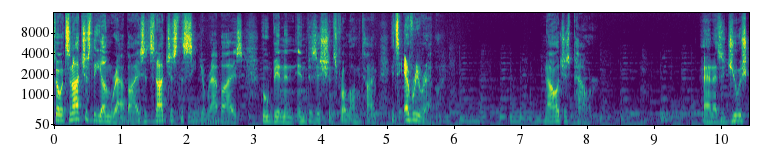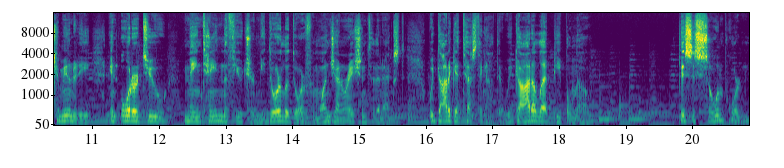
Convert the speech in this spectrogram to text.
So it's not just the young rabbis, it's not just the senior rabbis who've been in, in positions for a long time, it's every rabbi. Knowledge is power. And as a Jewish community, in order to maintain the future, midor lador, from one generation to the next, we got to get testing out there. We got to let people know. This is so important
